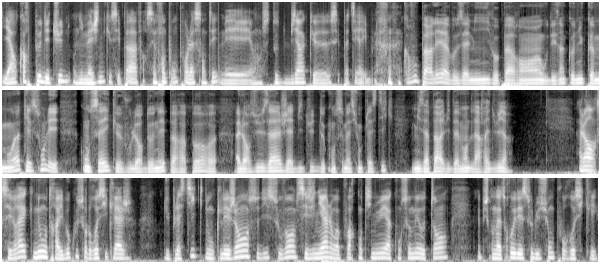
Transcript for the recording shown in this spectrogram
il y a encore peu d'études. On imagine que c'est pas forcément bon pour la santé, mais on se doute bien que c'est pas terrible. Quand vous parlez à vos amis, vos parents ou des inconnus comme moi, quels sont les conseils que vous leur donnez par rapport euh, à leurs usages et habitudes de consommation plastique, mis à part évidemment de la réduire? Alors c'est vrai que nous on travaille beaucoup sur le recyclage du plastique, donc les gens se disent souvent c'est génial, on va pouvoir continuer à consommer autant euh, puisqu'on a trouvé des solutions pour recycler.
